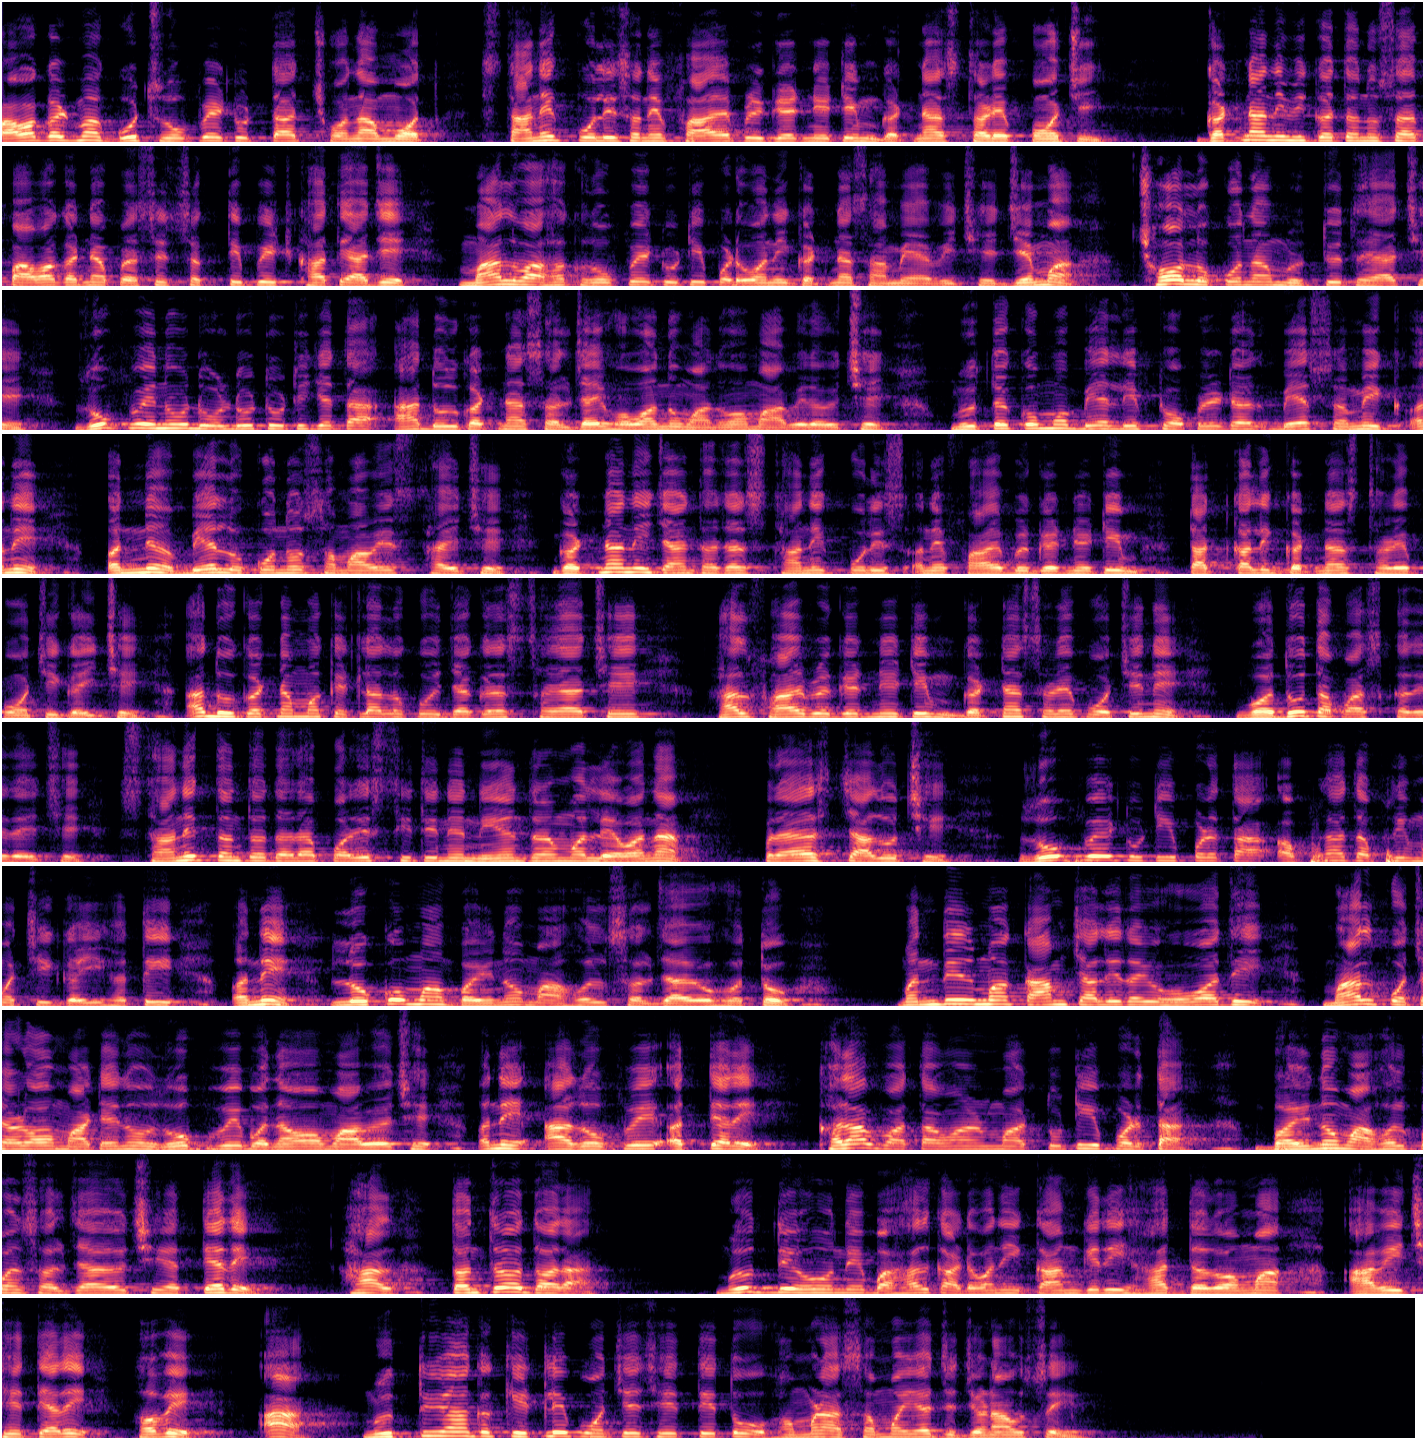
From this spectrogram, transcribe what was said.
પાવાગઢમાં goods ropeway તૂટતા છના મોત. સ્થાનિક police અને ફાયર બ્રિગેડની ટીમ ઘટના સ્થળે પહોંચી. ઘટનાની વિગત અનુસાર પાવાગઢના પ્રસિદ્ધ શક્તિપીઠ ખાતે આજે માલવાહક રોપવે તૂટી પડવાની ઘટના સામે આવી છે, જેમાં છ લોકોના મૃત્યુ થયા છે. રોપવેનું દોરડું તૂટી જતાં આ દુર્ઘટના સર્જાઈ હોવાનું માનવામાં આવી રહ્યું છે. મૃતકોમાં બે લિફ્ટ ઓપરેટર, બે શ્રમિક અને અન્ય બે લોકોનો સમાવેશ થાય છે. ઘટનાની જાણ થતાં સ્થાનિક પોલીસ અને ફાયર બ્રિગેડની ટીમ તાત્કાલિક ઘટના સ્થળે પહોંચી ગઈ છે. આ દુર્ઘટનામાં કેટલા લોકો ઇજાગ્રસ્ત થયા છે હાલ ફાયર બ્રિગેડની ટીમ ઘટના સ્થળે પહોંચીને વધુ તપાસ કરી રહી છે. સ્થાનિક તંત્ર દ્વારા પરિસ્થિતિને નિયંત્રણમાં લેવાના પ્રયાસ ચાલુ છે. રોપવે તૂટી પડતા અફરાતફરી મચી ગઈ હતી અને લોકોમાં ભયનો માહોલ સર્જાયો હતો. મંદિરમાં કામ ચાલી રહ્યું હોવાથી માલ પહોંચાડવા માટેનો રોપવે બનાવવામાં આવ્યો છે અને આ રોપવે અત્યારે ખરાબ વાતાવરણમાં તૂટી પડતા ભયનો માહોલ પણ સર્જાયો છે. અત્યારે હાલ તંત્ર દ્વારા મૃતદેહોને બહાર કાઢવાની કામગીરી હાથ ધરવામાં આવી છે ત્યારે હવે આ મૃત્યુઆંક કેટલે પહોંચે છે તે તો હમણાં સમય જ જણાવશે.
